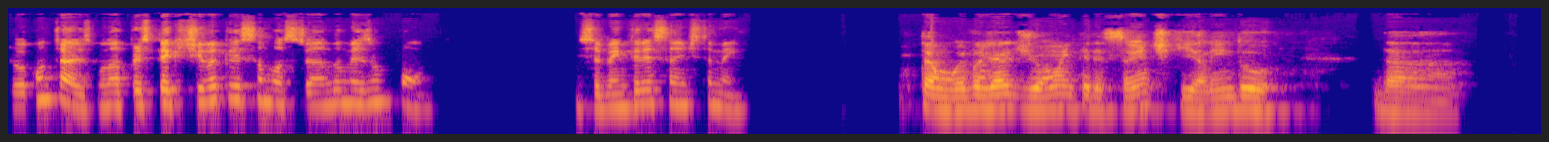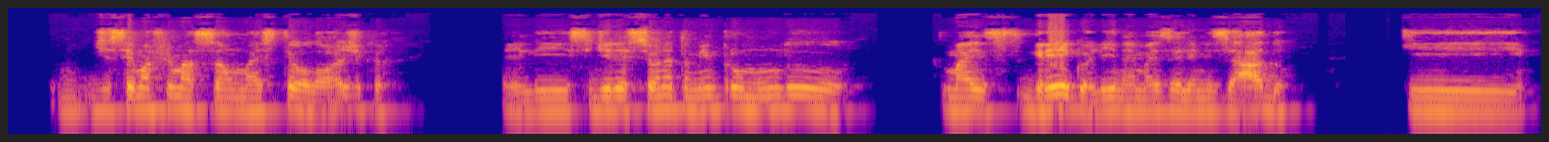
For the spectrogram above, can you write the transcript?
Pelo contrário, eles mudam a perspectiva que eles estão mostrando o mesmo ponto. Isso é bem interessante também. Então, o Evangelho de João é interessante que, além do, da, de ser uma afirmação mais teológica, ele se direciona também para um mundo mais grego ali, né, mais helenizado, que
